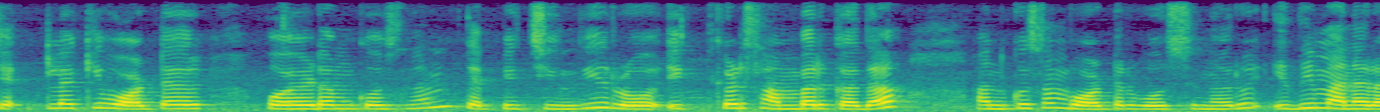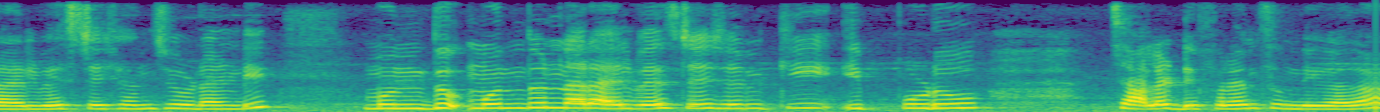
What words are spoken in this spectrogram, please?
చెట్లకి వాటర్ పోయడం కోసం తెప్పించింది. రో ఇక్కడ సంబర్ కదా అందుకోసం వాటర్ పోస్తున్నారు. ఇది మన రైల్వే స్టేషన్ చూడండి. ముందు ముందున్న రైల్వే స్టేషన్కి ఇప్పుడు చాలా డిఫరెన్స్ ఉంది కదా.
